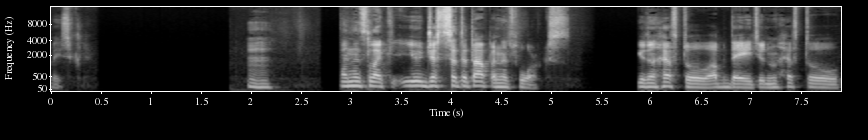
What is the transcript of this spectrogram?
basically. Mm-hmm. And it's like you just set it up and it works. You don't have to update. You don't have to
